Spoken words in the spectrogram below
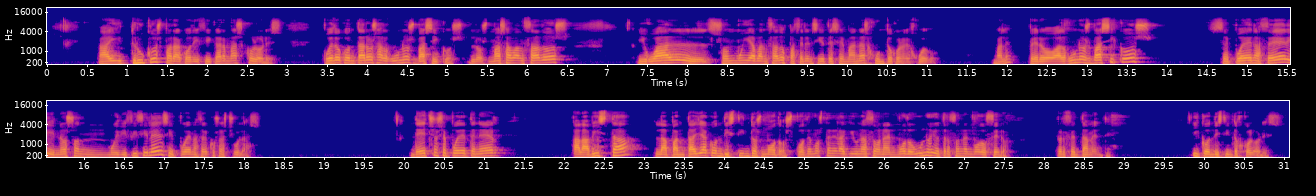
Hay trucos para codificar más colores. Puedo contaros algunos básicos. Los más avanzados igual son muy avanzados para hacer en 7 semanas junto con el juego. ¿vale? Pero algunos básicos se pueden hacer y no son muy difíciles y pueden hacer cosas chulas. De hecho, se puede tener a la vista la pantalla con distintos modos. Podemos tener aquí una zona en modo 1 y otra zona en modo 0, perfectamente. Y con distintos colores.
